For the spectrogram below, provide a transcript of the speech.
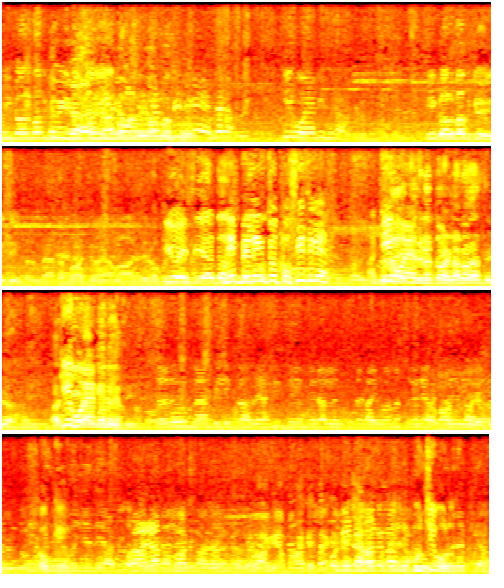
ਕੀ ਗੱਲਬਾਤ ਕੀ ਹੋਈ ਦੱਸੋ ਯਾਰ? ਕੀ ਹੋਇਆ ਕੀ ਸੀਗਾ? ਕੀ ਗੱਲਬਾਤ ਕੀ ਹੋਈ ਸੀ? ਸਰ ਮੈਂ ਤਾਂ ਬਾਅਦ ਚ ਆਇਆ ਵਾ ਕੀ ਹੋਈ ਸੀ ਯਾਰ? ਦੱਸ ਨਹੀਂ ਬਿਲਿੰਗ ਤਾਂ ਤੁਸੀਂ ਸੀਗੇ? ਕੀ ਹੋਇਆ ਜਿਹੜਾ ਤੁਹਾਡੇ ਨਾਲ ਹੋਇਆ ਸੀਗਾ? ਅੱਜ ਕੀ ਹੋਇਆ ਕੀ ਹੋਈ ਸੀ ਸਰ ਮੈਂ ਬਿਲਿੰਗ ਕਰ ਰਿਹਾ ਸੀ ਤੇ ਮੇਰਾ ਲੰਚ ਦਾ ਟਾਈਮ ਆ ਮੈਂ ਸਵੇਰੇ 8 ਵਜੇ ਦਾ ਆਇਆ। ਤੇ Okay. 9 ਵਜੇ ਦੇ ਆਸ-ਪਾਸ ਮੇਰਾ ਲੰਚ ਖਾਣਾ ਉਹਨੇ ਜਾਣ ਤੋਂ ਪਹਿਲੇ ਉੱਚੀ ਬੋਲੋ। ਰੱਖਿਆ।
